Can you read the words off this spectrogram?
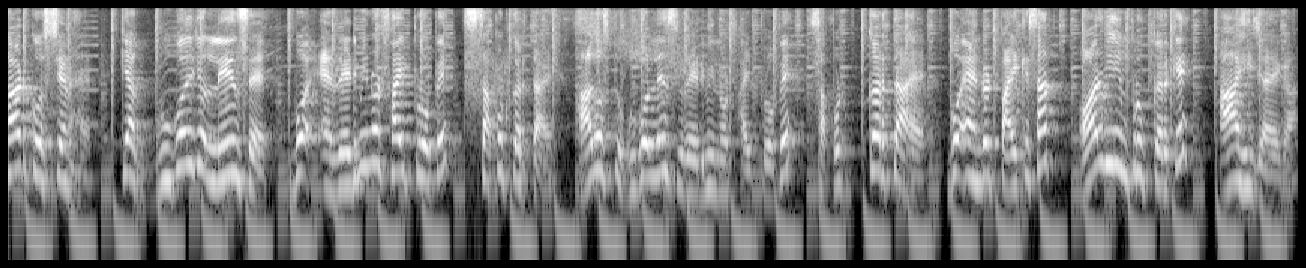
थर्ड क्वेश्चन है, क्या गूगल जो लेंस है, वो Redmi Note 5 Pro पे सपोर्ट करता है? हाँ दोस्तों Google lens Redmi Note 5 Pro पे सपोर्ट करता है। वो एंड्रॉइड पाई के साथ और भी इंप्रूव करके आ ही जाएगा।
